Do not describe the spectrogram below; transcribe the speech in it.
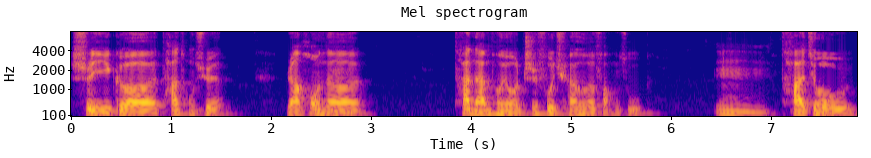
是一个她同学，然后呢，她男朋友支付全额房租，嗯，她就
